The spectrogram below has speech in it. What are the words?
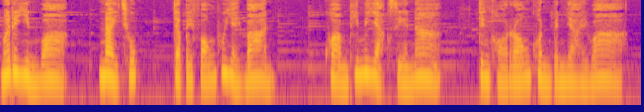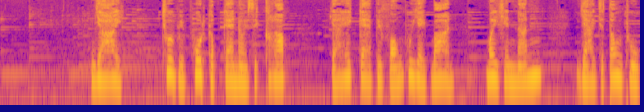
เมื่อได้ยินว่านายชุบจะไปฟ้องผู้ใหญ่บ้าน ความที่ไม่อยากเสียหน้า จึงขอร้องคนเป็นยายว่า ยาย ช่วยไปพูดกับแกหน่อยสิครับ อย่าให้แกไปฟ้องผู้ใหญ่บ้าน ไม่เช่นนั้น ยายจะต้องถูก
